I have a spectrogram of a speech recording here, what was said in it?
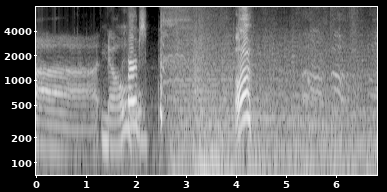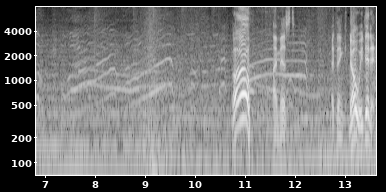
Uh, no. Burbs! oh! Oh! I missed. I think. No, we did it.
